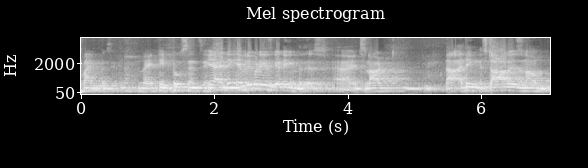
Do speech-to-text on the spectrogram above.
Prime, basically. Right. In true sense. in- Yeah, I think everybody is getting into this. Uh, it's not. Uh, I think Star is now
